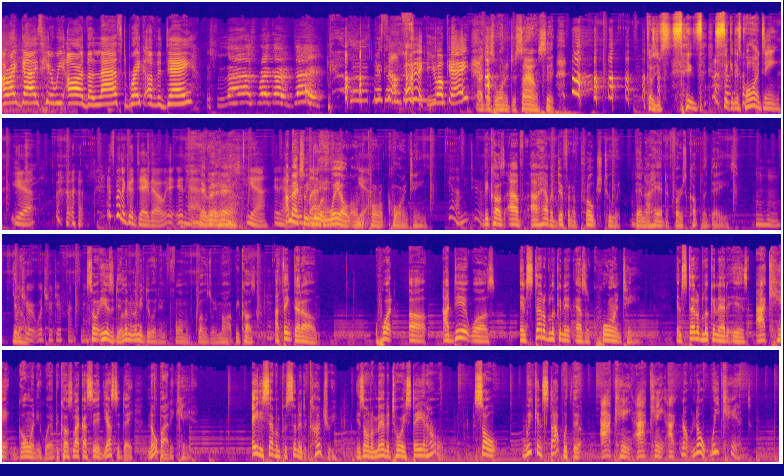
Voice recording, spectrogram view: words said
All right, guys, here we are, the last break of the day. It's the last break of the day. you sound sick. Are you okay? I just wanted to sound sick. Because you're sick of this quarantine. Yeah. it's been a good day, though. It, it has. Yeah, it really has. Yeah, it has. I'm actually doing well on Yeah. the quarantine Yeah, me too. because I've I have a different approach to it than I had the first couple of days. Mm-hmm. You what's know. your What's your difference now? So here's the deal. Let me let me do it in form of closing remark because I think that um, what uh, I did was instead of looking at it as a quarantine, instead of looking at it as I can't go anywhere because, like I said yesterday, nobody can. Eighty-seven percent of the country is on a mandatory stay at home, so we can stop with the I can't, I can't, I no, no, we can't.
